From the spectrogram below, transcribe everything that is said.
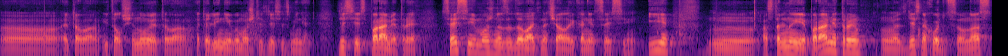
э, этого и толщину этого, этой линии вы можете здесь изменять. Здесь есть параметры сессии, можно задавать начало и конец сессии. И Остальные параметры здесь находятся у нас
